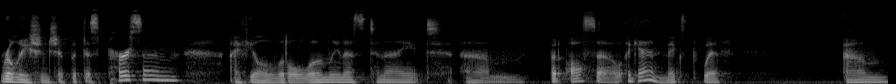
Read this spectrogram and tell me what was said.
relationship with this person. I feel a little loneliness tonight, um, but also, again, mixed with um,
